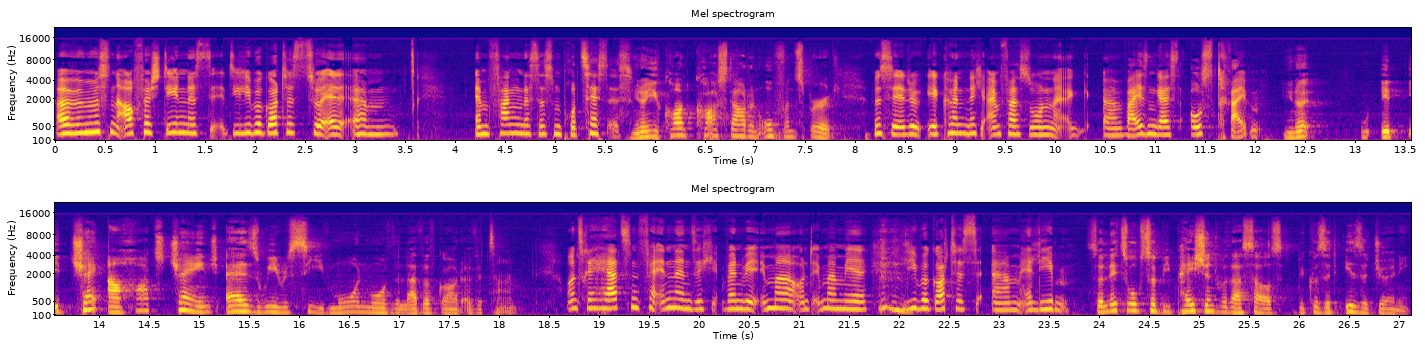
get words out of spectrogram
Aber wir müssen auch verstehen, dass die Liebe Gottes zu äh, ähm, empfangen, dass das ein Prozess ist. You know, you can't cast out an orphan spirit. Wisst ihr, du, ihr könnt nicht einfach so einen äh, Waisengeist austreiben. You know, it, it cha- our hearts change as we receive more and more of the love of God over time. Unsere Herzen verändern sich, wenn wir immer und immer mehr Liebe Gottes ähm, erleben. So let's also be patient with ourselves because it is a journey.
